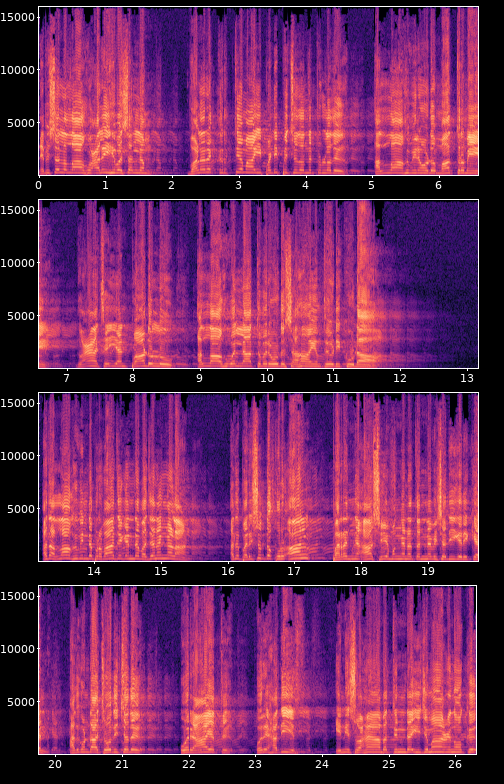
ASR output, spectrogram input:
നബിസല്ലാഹു അലൈഹി വസല്ലം വളരെ കൃത്യമായി പഠിപ്പിച്ചു തന്നിട്ടുള്ളത് അള്ളാഹുവിനോട് മാത്രമേ ചെയ്യാൻ പാടുള്ളൂ. അള്ളാഹു അല്ലാത്തവരോട് സഹായം തേടിക്കൂടാ. അത് അള്ളാഹുവിന്റെ പ്രവാചകന്റെ വചനങ്ങളാണ്. അത് പരിശുദ്ധ ഖുർആൻ പറഞ്ഞ ആശയം അങ്ങനെ തന്നെ വിശദീകരിക്കാൻ. അതുകൊണ്ടാ ചോദിച്ചത് ഒരായത്ത് ഒരു ഹദീസ്. ഇനി സ്വഹാബത്തിന്റെ ഇജ്മാ നോക്ക്.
